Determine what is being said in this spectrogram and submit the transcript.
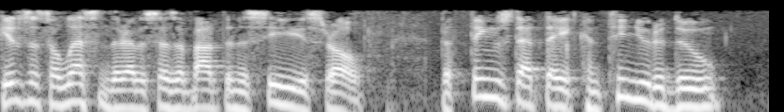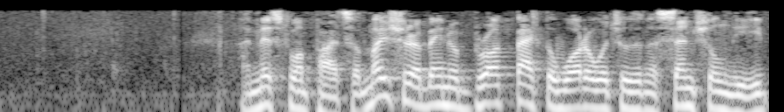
gives us a lesson, the Rebbe says, about the Nasi Yisrael. The things that they continue to do. I missed one part. So Moshe Rabbeinu brought back the water, which was an essential need,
